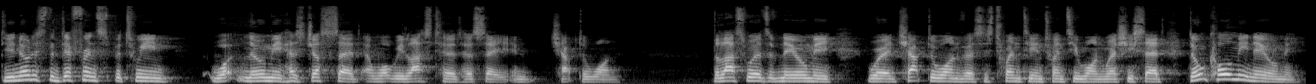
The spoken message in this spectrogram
Do you notice the difference between what Naomi has just said and what we last heard her say in chapter 1? The last words of Naomi were in chapter 1 verses 20 and 21 where she said, Don't call me Naomi,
